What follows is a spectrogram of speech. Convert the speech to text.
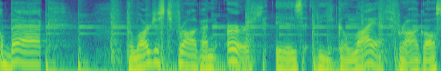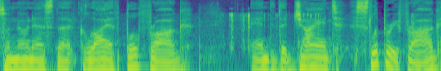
Welcome back. The largest frog on Earth is the Goliath frog, also known as the Goliath bullfrog, and the giant slippery frog.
